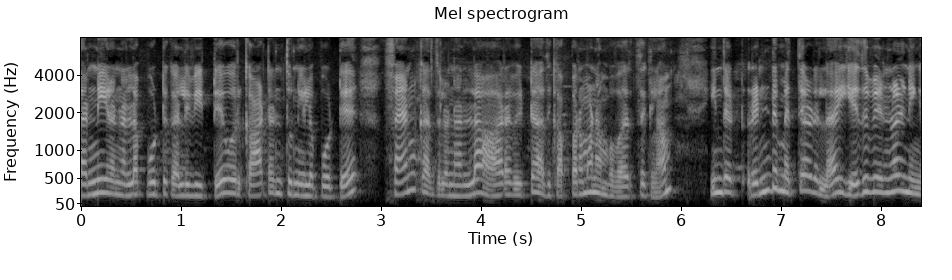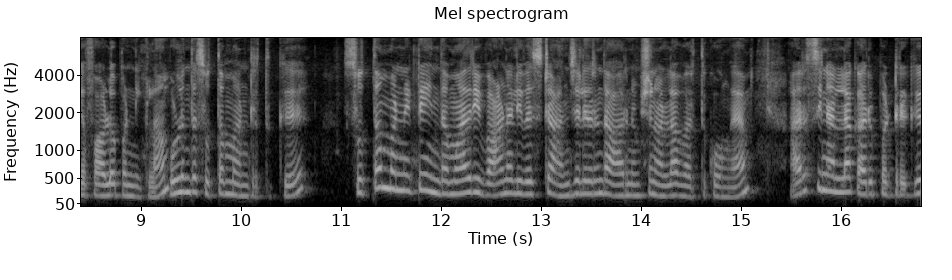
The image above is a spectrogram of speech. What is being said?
தண்ணியில் நல்லா போட்டு கழுவிட்டு ஒரு காட்டன் துணியில் போட்டு ஃபேன் காற்றுல நல்லா ஆற விட்டு அதுக்கப்புறமா நம்ம வறுத்துக்கலாம். இந்த ரெண்டு மெத்தடில் எது வேணாலும் நீங்கள் ஃபாலோ பண்ணிக்கலாம். உளுந்தை சுத்தம் பண்ணுறதுக்கு சுத்தம் பண்ணிவிட்டு இந்த மாதிரி வானொலி வச்சுட்டு அஞ்சுலேருந்து ஆறு நிமிஷம் நல்லா வறுத்துக்கோங்க. அரிசி நல்லா கருப்பட்டிருக்கு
